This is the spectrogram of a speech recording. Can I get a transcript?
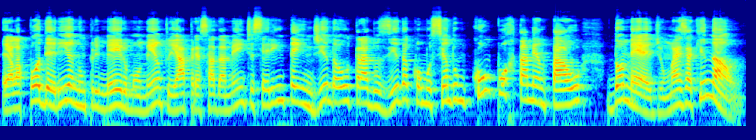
ela poderia, num primeiro momento e apressadamente, ser entendida ou traduzida como sendo um comportamental do médium, mas aqui não.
